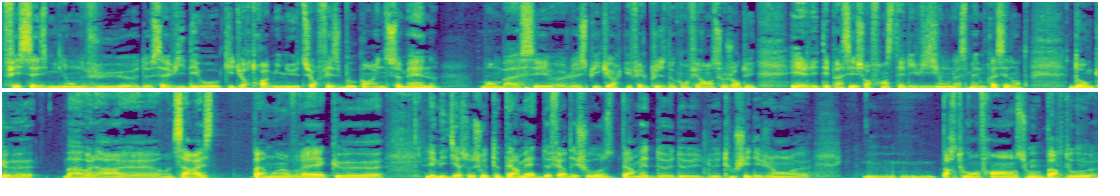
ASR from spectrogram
fait 16 millions de vues de sa vidéo qui dure 3 minutes sur Facebook en une semaine. Bon, bah, c'est le speaker qui fait le plus de conférences aujourd'hui. Et elle était passée sur France Télévisions la semaine précédente. Donc, bah voilà, ça reste pas moins vrai que euh, les médias sociaux te permettent de faire des choses, te permettent de, de, toucher des gens euh, partout en France ou partout. Euh,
